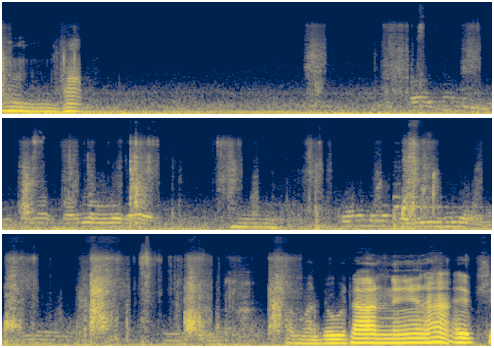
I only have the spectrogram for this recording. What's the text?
อืมฮะ เรามาดูด้านนี้นะฮะ FC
